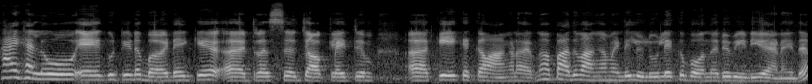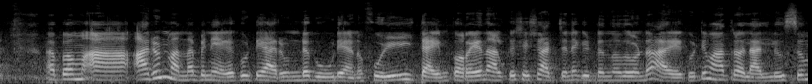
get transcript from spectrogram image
ഹായ് ഹലോ കുട്ടിയുടെ ബർത്ത്ഡേക്ക് ഡ്രസ്സ് ചോക്ലേറ്റും കേക്കൊക്കെ വാങ്ങണമായിരുന്നു. അപ്പോൾ അത് വാങ്ങാൻ വേണ്ടി ലുലുവിലേക്ക് പോകുന്നൊരു വീഡിയോ ആണ് ഇത് അപ്പം അരുൺ വന്ന പിന്നെ ഏകക്കുട്ടി അരുണിന്റെ കൂടെയാണ് ഫുൾ ടൈം കുറേ നാൾക്ക് ശേഷം അച്ഛനെ കിട്ടുന്നത് കൊണ്ട് ആ ഏകുട്ടി മാത്രമല്ല അല്ലൂസും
